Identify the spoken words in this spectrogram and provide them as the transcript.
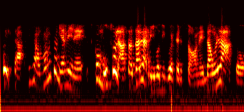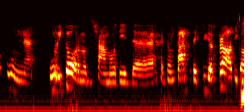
questa diciamo, monotonia viene scombussolata dall'arrivo di due persone. Da un lato un, un ritorno, diciamo, del, non tanto del figlio prodigo,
